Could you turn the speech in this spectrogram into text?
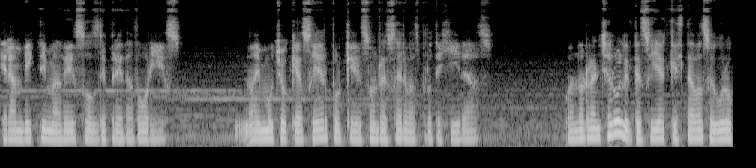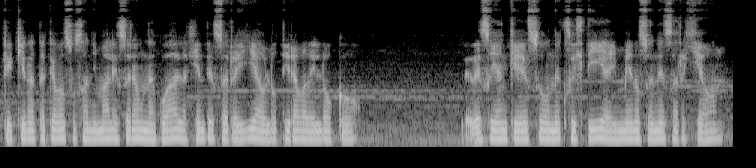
eran víctimas de esos depredadores. No hay mucho que hacer porque son reservas protegidas. Cuando el ranchero les decía que estaba seguro que quien atacaba a sus animales era un nahual, la gente se reía o lo tiraba de loco. Le decían que eso no existía y menos en esa región.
